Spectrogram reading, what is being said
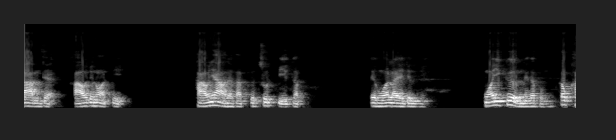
ลามแท้ขาวจนฮอดปีกขาวยาวเลยครับ จุดสุดปีกครับแต่หัวไหล่จนหัวอีเกิ้งนะครับ ผมข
